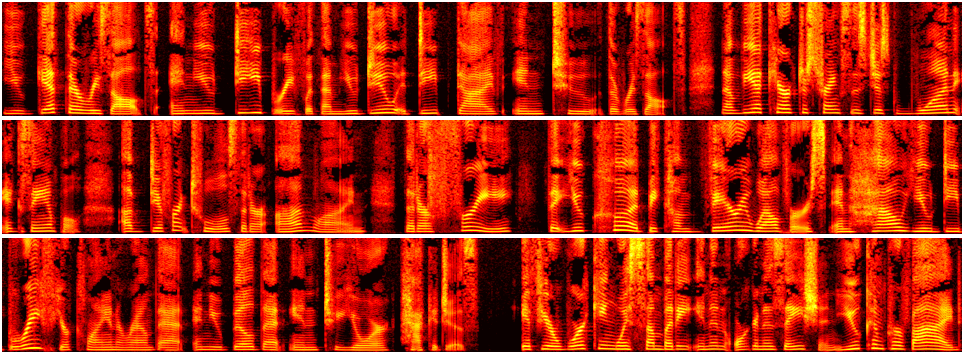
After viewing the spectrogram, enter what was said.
you get their results and you debrief with them. You do a deep dive into the results. Now, VIA character strengths is just one example of different tools that are online that are free that you could become very well versed in how you debrief your client around that and you build that into your packages. If you're working with somebody in an organization, you can provide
